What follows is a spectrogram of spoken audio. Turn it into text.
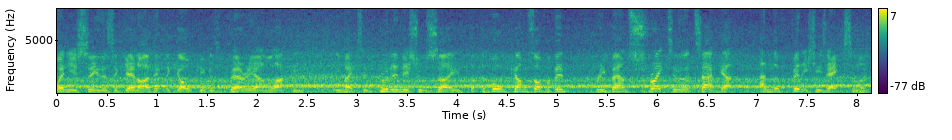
When you see this again, I think the goalkeeper's very unlucky. He makes a good initial save, but the ball comes off of him, rebounds straight to the attacker, and the finish is excellent.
